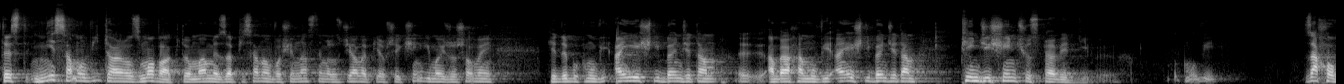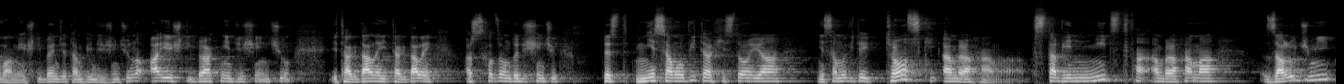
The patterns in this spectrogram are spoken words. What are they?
To jest niesamowita rozmowa, którą mamy zapisaną w 18 rozdziale pierwszej Księgi Mojżeszowej, kiedy Bóg mówi, a jeśli będzie tam, y, Abraham mówi, a jeśli będzie tam 50 sprawiedliwych. Bóg mówi, zachowam, jeśli będzie tam 50, no a jeśli braknie 10 i tak dalej, i tak dalej, aż schodzą do 10. To jest niesamowita historia niesamowitej troski Abrahama, wstawiennictwa Abrahama za ludźmi,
